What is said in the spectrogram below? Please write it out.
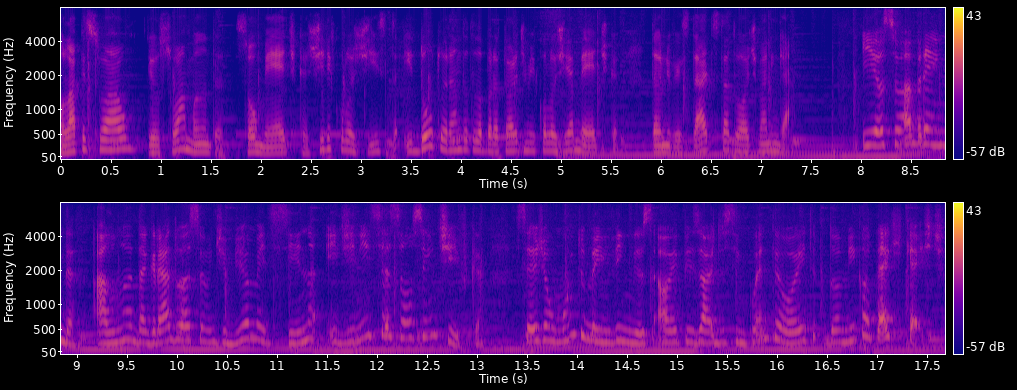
Olá pessoal, eu sou Amanda, sou médica, ginecologista e doutoranda do Laboratório de Micologia Médica da Universidade Estadual de Maringá. E eu sou a Brenda, aluna da graduação de Biomedicina e de Iniciação Científica. Sejam muito bem-vindos ao episódio 58 do Micotech Cast.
